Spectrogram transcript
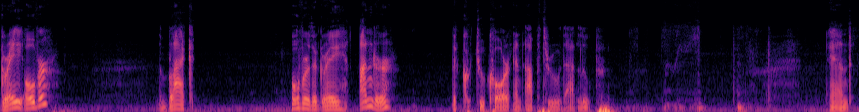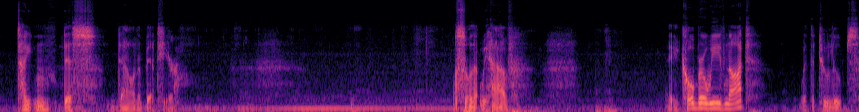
gray over, the black over the gray under the two core and up through that loop. And tighten this down a bit here. so that we have a cobra weave knot with the two loops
